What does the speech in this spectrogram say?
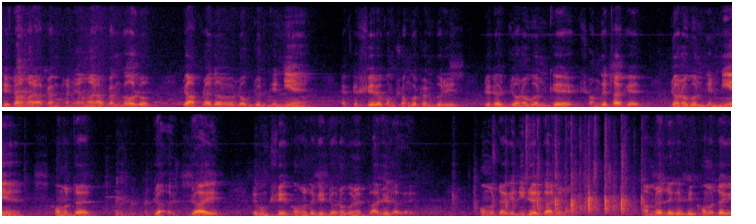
সেটা আমার আকাঙ্ক্ষা নেই। আমার আকাঙ্ক্ষা হলো যে আপনাদের লোকজনকে নিয়ে একটা সেরকম সংগঠন করি, যেটা জনগণকে সঙ্গে থাকে, জনগণকে নিয়ে ক্ষমতায় যায় এবং সেই ক্ষমতাকে জনগণের কাজে লাগায়। ক্ষমতাকে নিজের কাজে না আমরা দেখেছি ক্ষমতাকে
